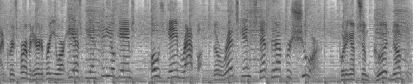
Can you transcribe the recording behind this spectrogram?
I'm Chris Berman here to bring you our ESPN video games post game wrap up. The Redskins stepped it up for sure, putting up some good numbers.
